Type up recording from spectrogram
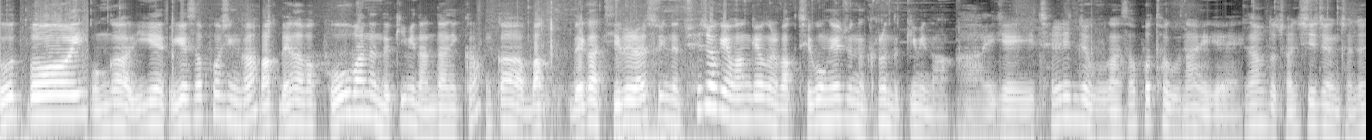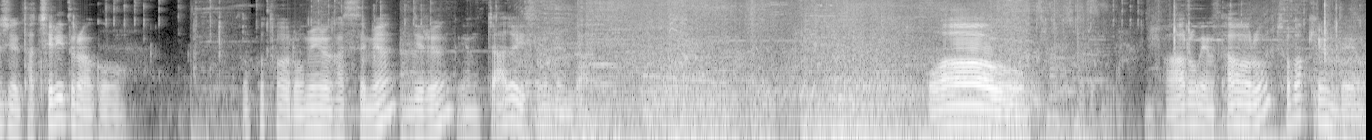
굿보이. 뭔가 이게, 이게 서폿인가? 막 내가 막 보호받는 느낌이 난다니까? 그러니까 막 내가 딜을 할 수 있는 최적의 환경을 막 제공해주는 그런 느낌이 나. 아, 이게 이 챌린저 구간 서포터구나, 이게. 이 사람도 전 시즌, 전전 시즌 다 체리더라고. 서포터가 로밍을 갔으면 딜은 그냥 짜져 있으면 된다. 와우. 바로 그냥 타워로 처박히면 돼요.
